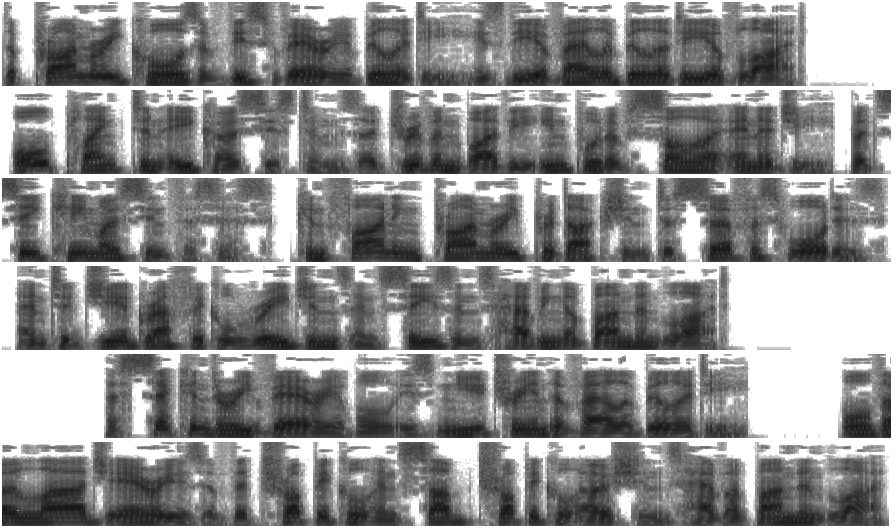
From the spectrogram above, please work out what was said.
The primary cause of this variability is the availability of light. All plankton ecosystems are driven by the input of solar energy but see chemosynthesis, confining primary production to surface waters, and to geographical regions and seasons having abundant light. A secondary variable is nutrient availability. Although large areas of the tropical and subtropical oceans have abundant light,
